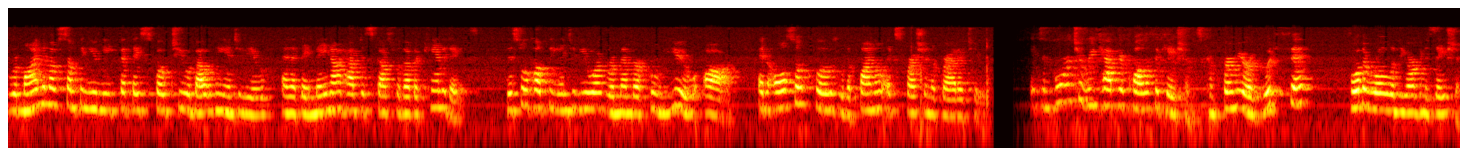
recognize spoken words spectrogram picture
Remind them of something unique that they spoke to you about in the interview and that they may not have discussed with other candidates. This will help the interviewer remember who you are and also close with a final expression of gratitude. It's important to recap your qualifications, confirm you're a good fit for the role in the organization,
